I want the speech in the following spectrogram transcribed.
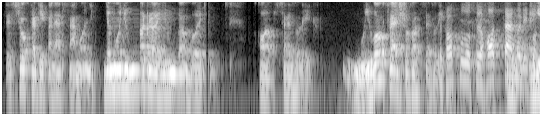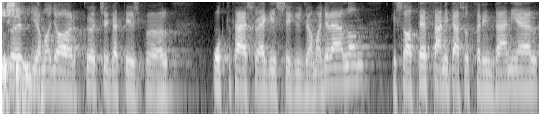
ezt sokféleképpen lehet számolni, de mondjuk maradjunk abban, hogy 6 százalék. Mondjuk oktatásra 6 százalék. Tehát azt mondod, hogy a 6 százalékot költi a magyar költségvetésből oktatásra, egészségügyre a magyar állam, És a te számításod szerint, Dániel,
